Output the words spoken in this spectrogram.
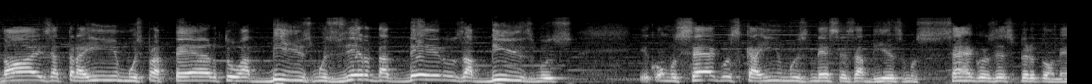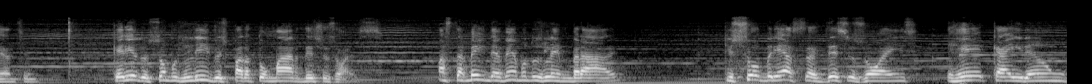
nós atraímos para perto abismos, verdadeiros abismos. E como cegos caímos nesses abismos, cegos espiritualmente. Queridos, somos livres para tomar decisões, mas também devemos nos lembrar que sobre essas decisões recairão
